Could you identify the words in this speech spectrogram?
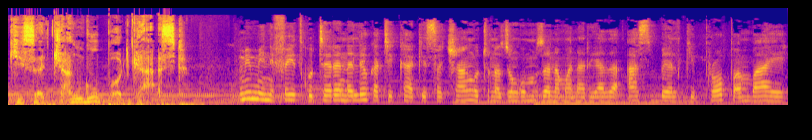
Kisa Changu Podcast. Mimi ni faith kutere na leo katika kisa changu tunazungumza na mwanariadha asbel kiprop ambaye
